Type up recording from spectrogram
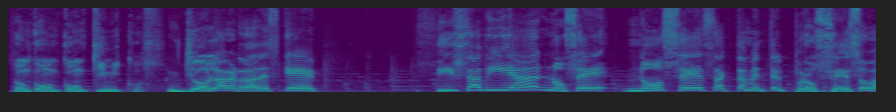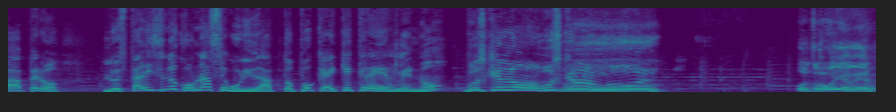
Son con, con químicos. Yo la verdad es que sí sabía, no sé, no sé exactamente el proceso, va, pero lo está diciendo con una seguridad, Topo, que hay que creerle, ¿no? Búsquenlo, búsquenlo en. Google. Otro lo voy a ver.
